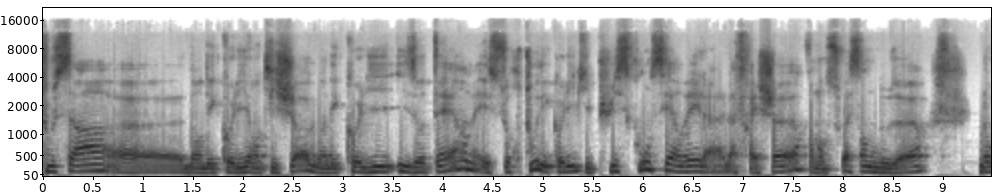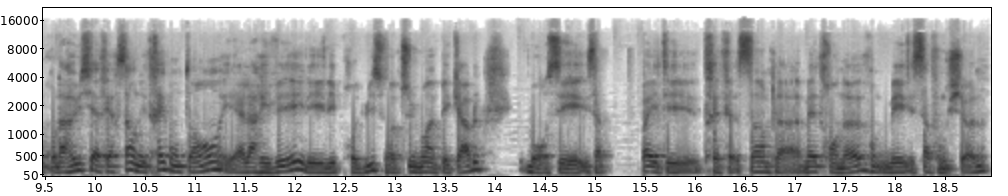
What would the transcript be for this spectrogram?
tout ça euh, dans des colis anti-choc, dans des colis isothermes, et surtout des colis qui puissent conserver la, fraîcheur pendant 72 heures. Donc on a réussi à faire ça, on est très content, et à l'arrivée, les, les produits sont absolument impeccables. Bon, c'est ça pas été très simple à mettre en œuvre, mais ça fonctionne.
